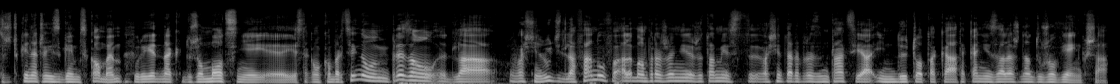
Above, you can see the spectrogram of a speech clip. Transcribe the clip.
Troszeczkę inaczej z Gamescomem, który jednak dużo mocniej e, jest taką komercyjną imprezą dla właśnie ludzi, dla fanów, ale mam wrażenie, że tam jest właśnie ta reprezentacja indyczo taka, taka niezależna, dużo większa.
